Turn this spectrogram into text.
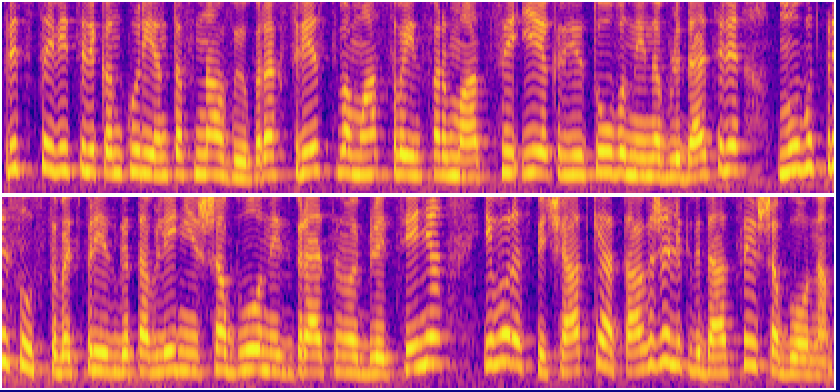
представители конкурентов на выборах, средства массовой информации и аккредитованные наблюдатели могут присутствовать при изготовлении шаблона избирательного бюллетеня, его распечатке, а также ликвидации шаблона.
